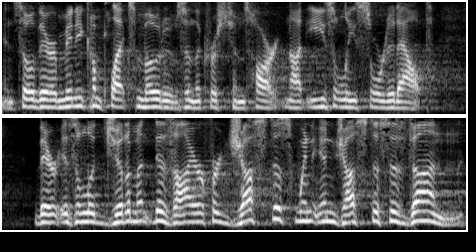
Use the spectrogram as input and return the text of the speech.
And so there are many complex motives in the Christian's heart, not easily sorted out. There is a legitimate desire for justice when injustice is done.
